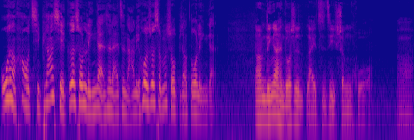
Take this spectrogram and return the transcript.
我很好奇，平常写歌的时候灵感是来自哪里，或者说什么时候比较多灵感？嗯，灵感很多是来自自己生活啊、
